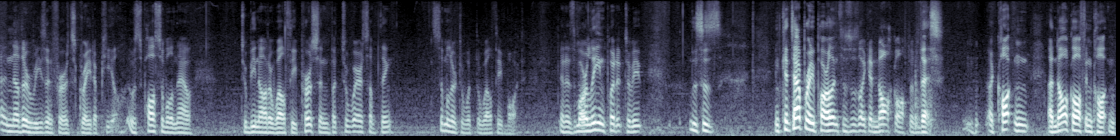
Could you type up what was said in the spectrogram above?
another reason for its great appeal. It was possible now to be not a wealthy person, but to wear something similar to what the wealthy bought. And as Marlene put it to me, this is, in contemporary parlance, this is like a knockoff of this. A cotton, a knockoff in cotton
